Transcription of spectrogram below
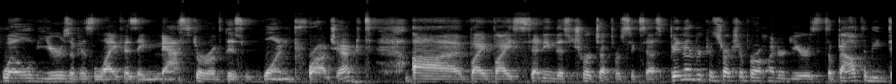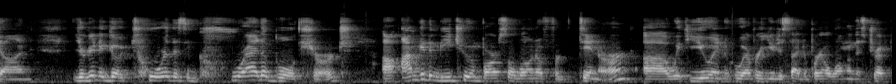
12 years of his life as a master of this one project uh, by, by setting this church up for success. Been under construction for a hundred years. It's about to be done. You're going to go tour this incredible church. Uh, I'm going to meet you in Barcelona for dinner uh, with you and whoever you decide to bring along on this trip.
